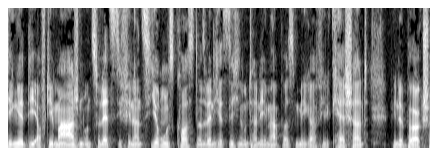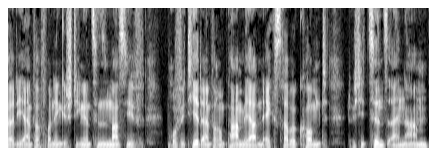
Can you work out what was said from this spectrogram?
Dinge, die auf die Margen und zuletzt die Finanzierungskosten, also wenn ich jetzt nicht ein Unternehmen habe, was mega viel Cash hat, wie eine Berkshire, die einfach von den gestiegenen Zinsen massiv profitiert, einfach ein paar Milliarden extra bekommt durch die Zinseinnahmen.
